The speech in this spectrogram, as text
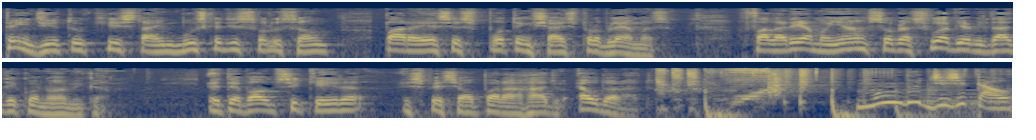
tem dito que está em busca de solução para esses potenciais problemas. Falarei amanhã sobre a sua viabilidade econômica. Etevaldo Siqueira, especial para a Rádio Eldorado. Mundo Digital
